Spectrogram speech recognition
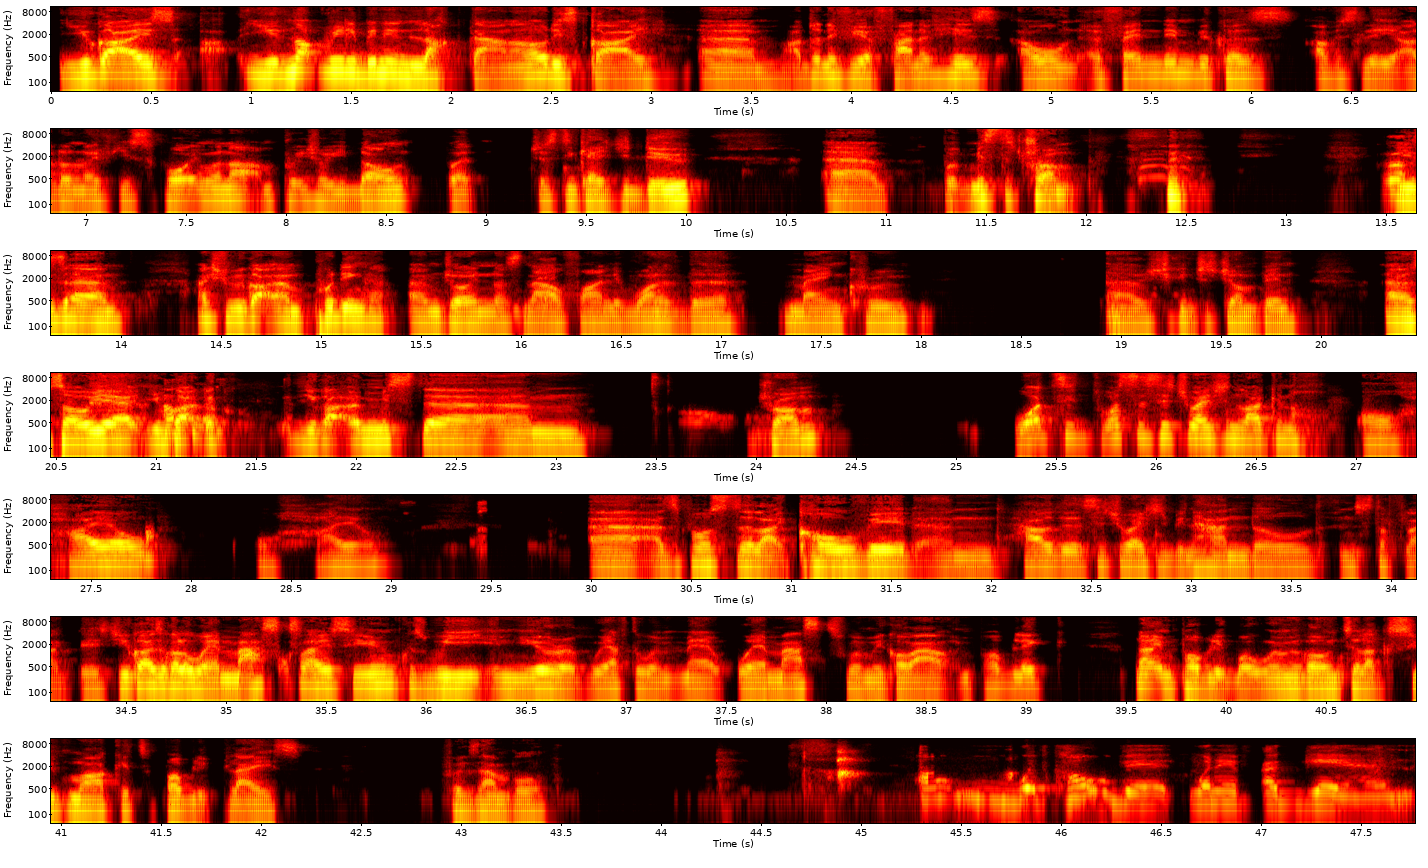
you guys you've not really been in lockdown. I know this guy um i don't know if you're a fan of his. I won't offend him because obviously i don't know if you support him or not. I'm pretty sure you don't but just in case you do. Um but mr trump he's um actually we got um pudding um joining us now finally one of the main crew. Uh she can just jump in. Uh, so yeah you've got the, you got uh, mr um trump. What's it what's the situation like in ohio? Ohio uh, as opposed to like COVID and how the situation's been handled and stuff like this. You guys got to wear masks, I assume, because we in Europe we have to wear, wear masks when we go out in public, not in public, but when we go into like supermarkets, a public place, for example. Um, with COVID, when if again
